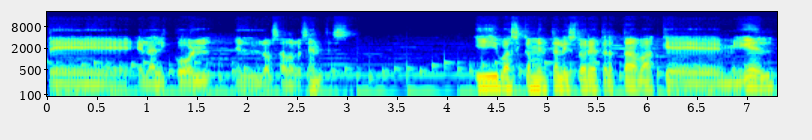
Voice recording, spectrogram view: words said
de el alcohol en los adolescentes. Y básicamente la historia trataba que Miguel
